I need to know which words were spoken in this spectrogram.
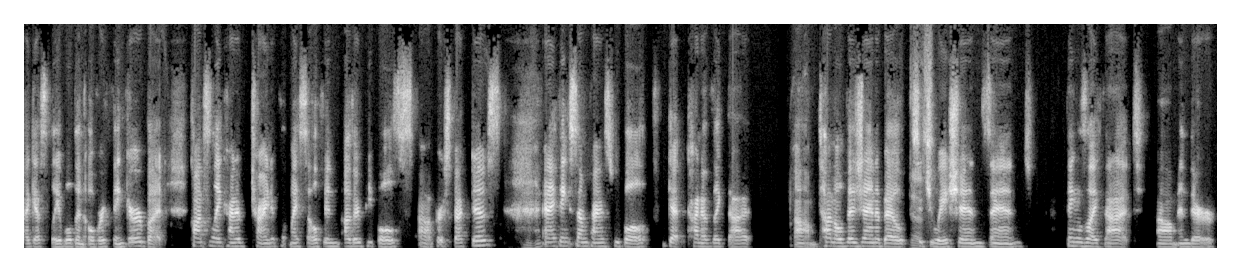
I guess, labeled an overthinker, but constantly kind of trying to put myself in other people's uh, perspectives. Mm-hmm. And I think sometimes people get kind of like that um, tunnel vision about yes. situations and things like that. Um, and they're,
